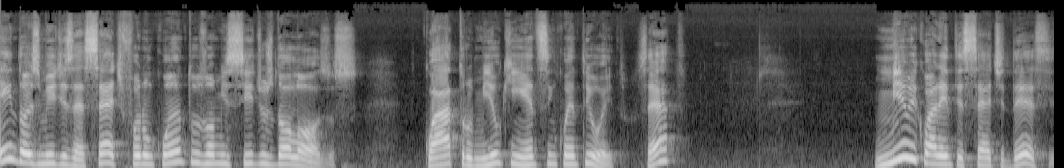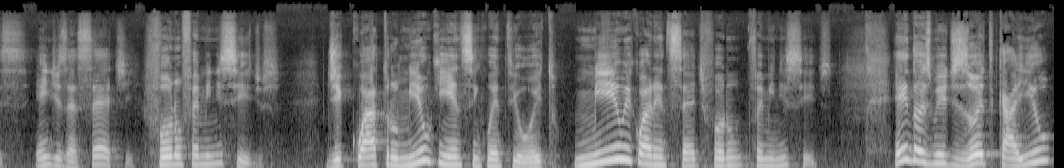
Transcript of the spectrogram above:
Em 2017, foram quantos homicídios dolosos? 4.558, certo? 1.047 desses, em 17, foram feminicídios. De 4.558, 1.047 foram feminicídios. Em 2018, caiu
